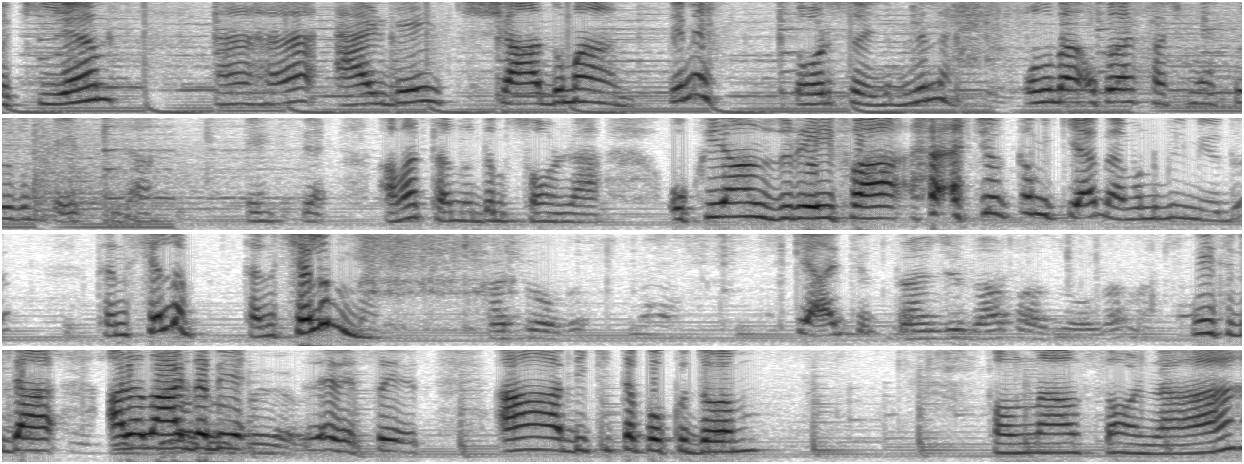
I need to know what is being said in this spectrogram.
Bakayım. Aha, Ergenç Şaduman değil mi? Doğru söyledim değil mi? Onu ben o kadar saçma okuyordum ki eskiden. Neyse ama tanıdım sonra. Okuyan Züleyfa. Çok komik ya ben bunu bilmiyordum. Tanışalım. Tanışalım mı? Kaç oldu? Ya çok Bence daha fazla oldu ama. Neyse bir daha aralarda bir sayarız. evet sayarız. Aa bir kitap okudum. Ondan sonra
